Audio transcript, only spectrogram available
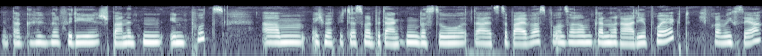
Ja, danke auf jeden Fall für die spannenden Inputs. Ähm, ich möchte mich erstmal bedanken, dass du da jetzt dabei warst bei unserem kleinen Radioprojekt. Ich freue mich sehr.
